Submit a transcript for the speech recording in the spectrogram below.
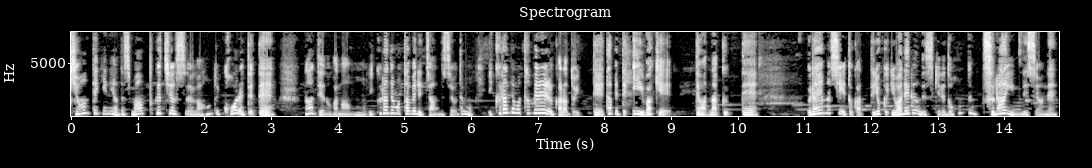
基本的に私満腹中枢が本当に壊れてて、なんていうのかな、もういくらでも食べれちゃうんですよ。でも、いくらでも食べれるからといって食べていいわけではなくって、羨ましいとかってよく言われるんですけれど、本当に辛いんですよね。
